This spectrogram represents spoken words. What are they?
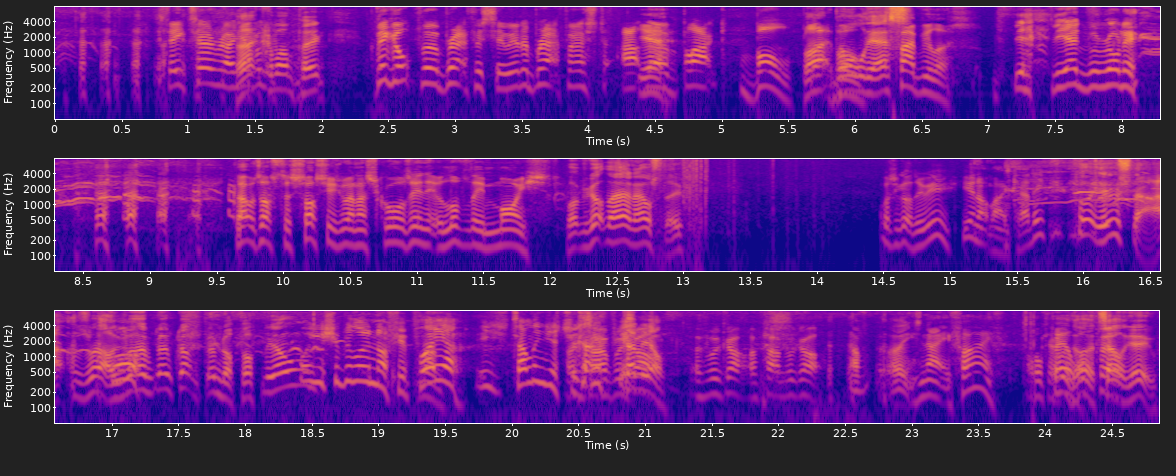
Steve, turn around. Right, come on, Pete. Big up for breakfast here. We had a breakfast at Yeah. the Black Bull. Black Bull, yes. Fabulous. The, the egg were running. That was off the sausage when I squoze in. It was lovely and moist. What have you got there now, Steve? What's it got to do with you? You're not my caddy. Can't use that as well. What? I've, got enough off my own. well, you should be learning off your player. He's telling you to. Okay, have we got? on. Have we got? Have we got? I've, oh, I think it's 95. Okay. Uphill. no, I tell you.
